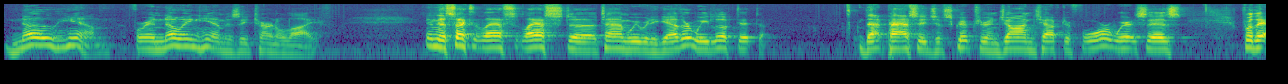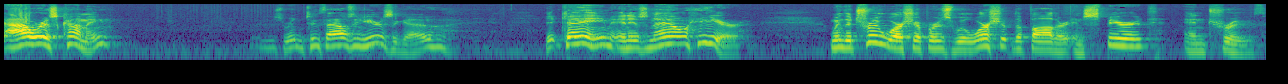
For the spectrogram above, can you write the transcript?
know him, for in knowing him is eternal life. In the second last, last uh, time we were together, we looked at that passage of Scripture in John chapter 4 where it says, For the hour is coming was written 2,000 years ago. It came and is now here when the true worshipers will worship the Father in spirit and truth.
